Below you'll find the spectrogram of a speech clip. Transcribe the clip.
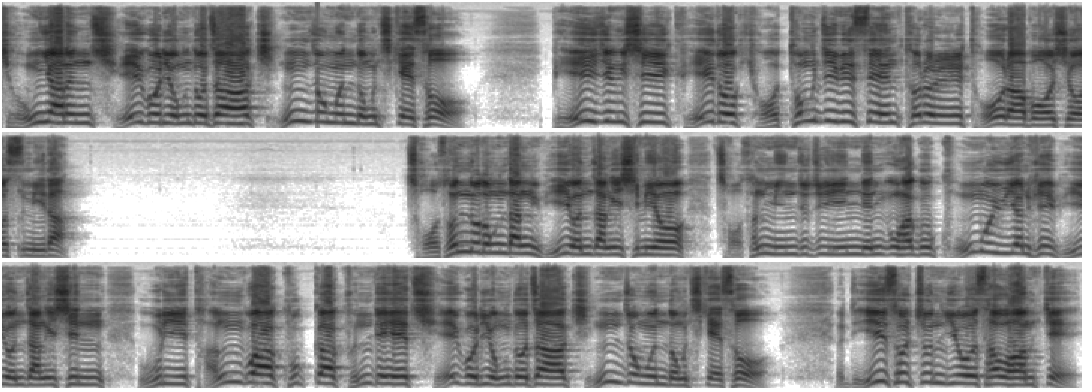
경의하는 최고 용도자 김종은 동지께서 베이징시 궤도 교통지휘센터를 돌아보셨습니다. 조선노동당 위원장이시며 조선민주주의인민공화국 국무위원회 위원장이신 우리 당과 국가 군대의 최고 용도자 김종은 동지께서 리설준 요사와 함께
